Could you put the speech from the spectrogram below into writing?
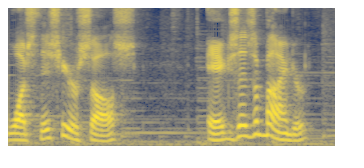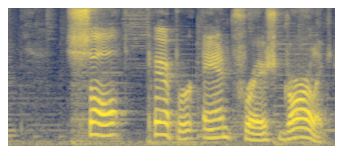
Worcestershire sauce, eggs as a binder, salt, pepper, and fresh garlic.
